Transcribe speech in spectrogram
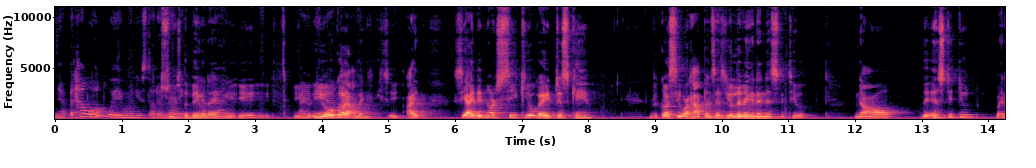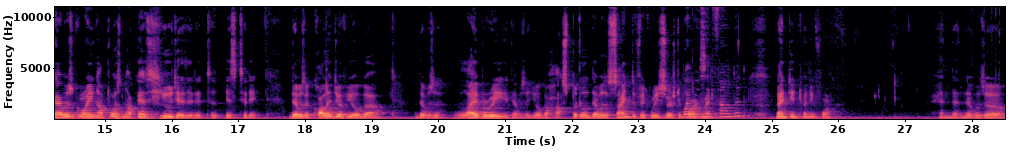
Yeah, but how old were you when you started since learning the beginning. yoga? y- y- yoga, I mean, see, I see. I did not seek yoga; it just came because see what happens is you're living in an institute. Now, the institute when I was growing up was not as huge as it is today. There was a college of yoga. There was a library. There was a yoga hospital. There was a scientific research department. When was it founded? 1924. And then there was a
